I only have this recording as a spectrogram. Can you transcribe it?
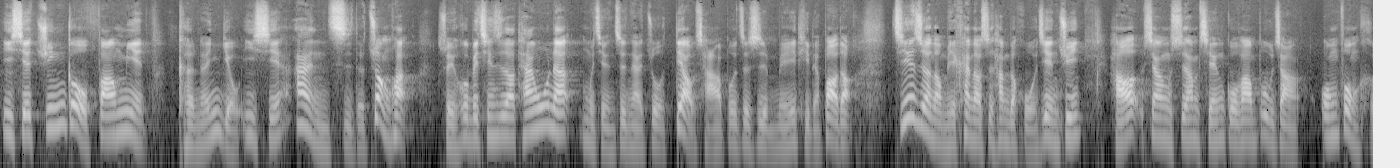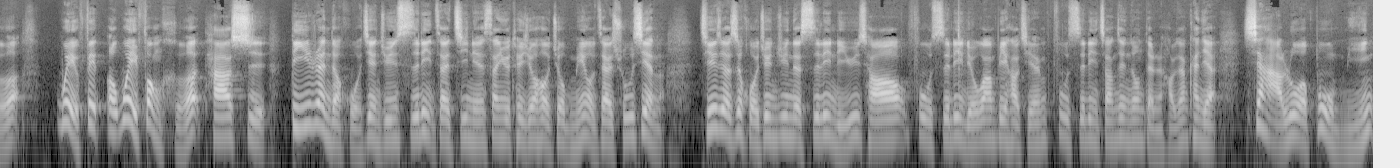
一些军购方面，可能有一些案子的状况。所以会不会牵涉到贪污呢？目前正在做调查，不过这是媒体的报道。接着呢，我们也看到是他们的火箭军，好像是他们前国防部长翁凤和魏凤呃魏凤和，他是第一任的火箭军司令，在今年三月退休后就没有再出现了。接着是火箭军的司令李玉超、副司令刘光斌，好前副司令张振中等人，好像看起来下落不明。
